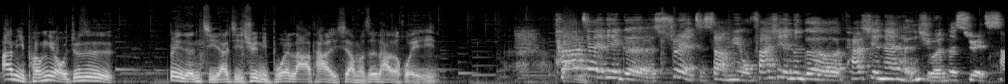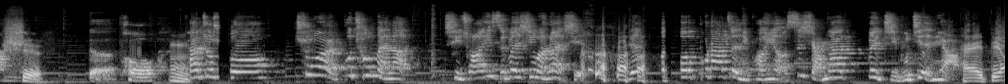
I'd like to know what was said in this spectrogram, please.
啊，你朋友就是被人挤来挤去，你不会拉他一下吗？这是他的回应。他在那个 Threads 上面，我发现那个他现在很喜欢在 Threads 上面的 po，他就说初二不出门了，起床一直被新闻乱写，人说不拉着你朋友是想他被挤不见跳，嘿丢，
